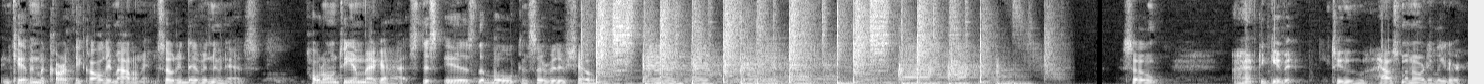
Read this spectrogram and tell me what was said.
And Kevin McCarthy called him out on it, and so did Devin Nunes. Hold on to your MAGA hats. This is the Bold Conservative Show. So, I have to give it to House Minority Leader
